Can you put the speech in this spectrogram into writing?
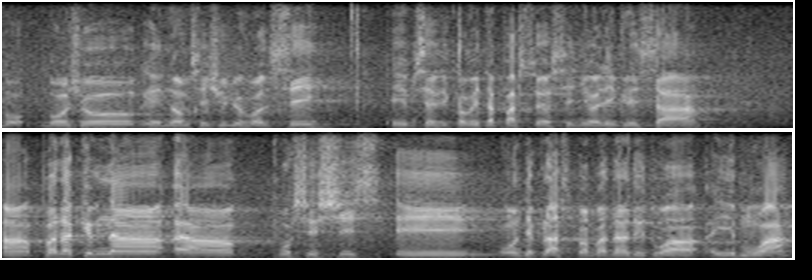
bon, bonjour, et nom c'est Julio Volsi et je suis comme état pasteur seigneur l'église ça. pendant que nous avons un processus et on déplace pas pendant deux, trois mois,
